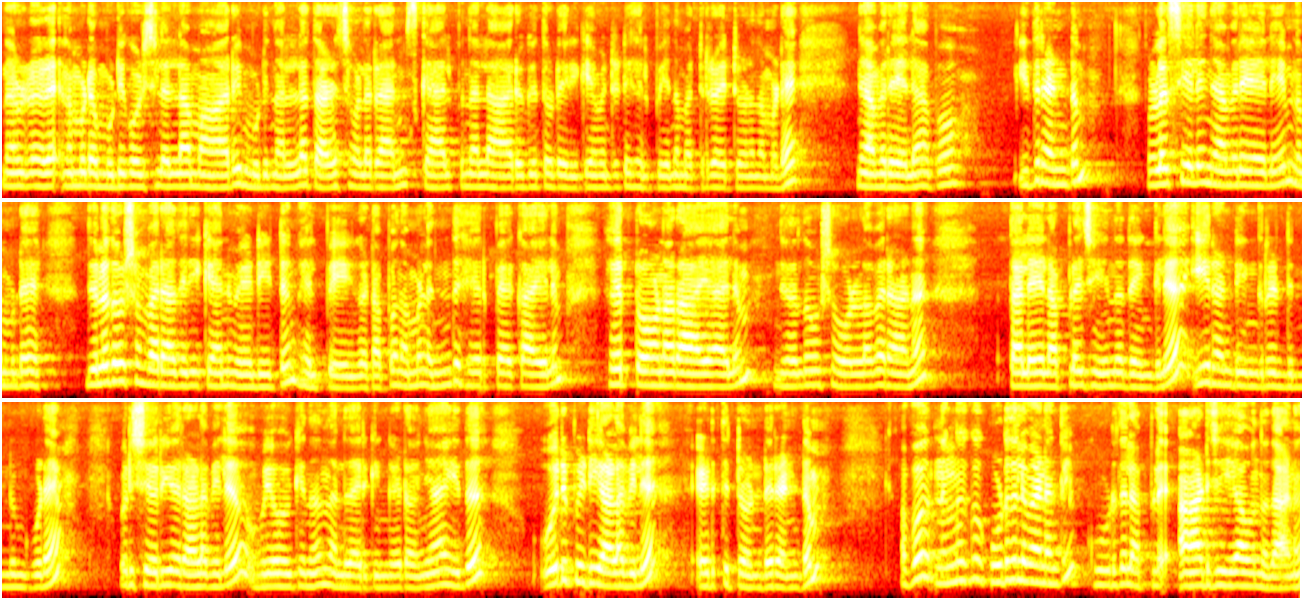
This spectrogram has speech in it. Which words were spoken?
നമ്മുടെ നമ്മുടെ മുടി കൊഴിച്ചിലെല്ലാം മാറി മുടി നല്ല തഴച്ച് വളരാനും സ്കാൽപ്പ് നല്ല ആരോഗ്യത്തോടെ ഇരിക്കാൻ വേണ്ടിയിട്ട് ഹെൽപ്പ് ചെയ്യുന്ന മറ്റൊരു ഐറ്റമാണ് നമ്മുടെ ഞവരയില അപ്പോൾ ഇത് രണ്ടും തുളസിയിലയും ഞവരയിലയും നമ്മുടെ ജലദോഷം വരാതിരിക്കാൻ വേണ്ടിയിട്ടും ഹെൽപ്പ് ചെയ്യും കേട്ടോ. അപ്പോൾ നമ്മൾ എന്ത് ഹെയർ പാക്ക് ആയാലും ഹെയർ ടോണർ ആയാലും ജലദോഷം ഉള്ളവരാണ് തലയിൽ അപ്ലൈ ചെയ്യുന്നതെങ്കിൽ ഈ രണ്ട് ഇൻഗ്രീഡിയന്റും കൂടെ ഒരു ചെറിയൊരളവിൽ ഉപയോഗിക്കുന്നത് നല്ലതായിരിക്കും കേട്ടോ. ഞാൻ ഇത് ഒരു പിടി അളവിൽ എടുത്തിട്ടുണ്ട് രണ്ടും. അപ്പോൾ നിങ്ങൾക്ക് കൂടുതൽ വേണമെങ്കിൽ കൂടുതൽ അപ്ലൈ ആഡ് ചെയ്യാവുന്നതാണ്.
